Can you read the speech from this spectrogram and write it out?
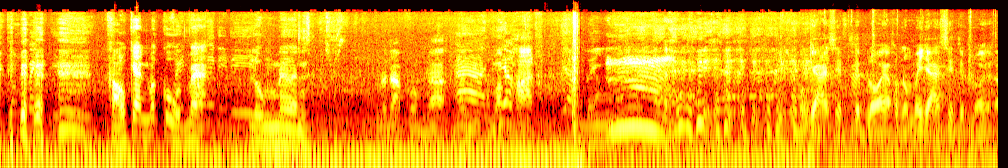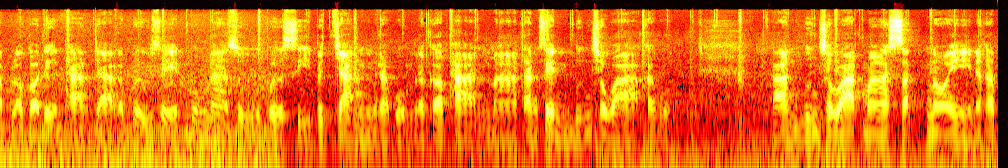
ก ต้องเบรกดี เขาแก่นมะกรูดแม่ไปดีๆลงเนินระดับผมละอ่ามาเยี่ยม ผ่านของยายเสร็จเรียบร้อยขนมแม่ยายเสร็จเรียบร้อยครับเราก็เดินทางจากอำเภอวิเศษมุ่งหน้าสู่อำเภอศรีประจันครับผมแล้วก็ผ่านมาทางเส้นบึงชวากครับผมผ่านบึงชวากมาสักหน่อยนะครับ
